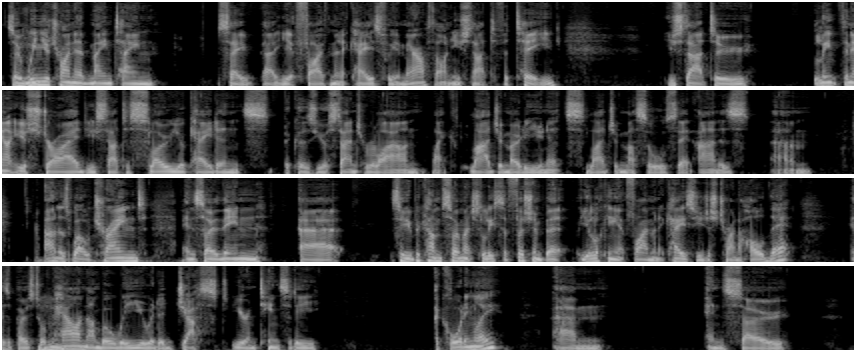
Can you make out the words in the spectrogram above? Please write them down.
So when Mhm. you're trying to maintain, say, uh, yeah, five minute Ks for your marathon, you start to fatigue. You start to lengthen out your stride. You start to slow your cadence because you're starting to rely on like larger motor units, larger muscles that aren't as um, aren't as well trained, and so then uh, so you become so much less efficient. But you're looking at five minute Ks, so you're just trying to hold that, as opposed to Mhm. a power number where you would adjust your intensity accordingly. Um, and so,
